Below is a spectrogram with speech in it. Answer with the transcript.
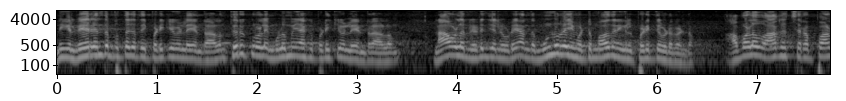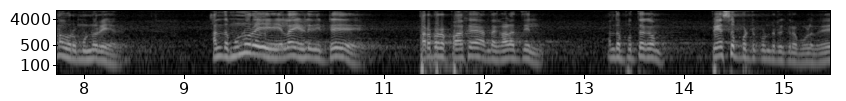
நீங்கள் வேறு எந்த புத்தகத்தை படிக்கவில்லை என்றாலும் திருக்குறளை முழுமையாக படிக்கவில்லை என்றாலும் நாவலர் நெடுஞ்செழியனுடைய அந்த முன்னுரையை மட்டுமாவது நீங்கள் படித்து விட வேண்டும். அவ்வளவு ஆகச்சிறப்பான ஒரு முன்னுரை அது. அந்த முன்னுரையை எல்லாம் எழுதிட்டு பரபரப்பாக அந்த காலத்தில் அந்த புத்தகம் பேசப்பட்டு கொண்டிருக்கிற பொழுது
